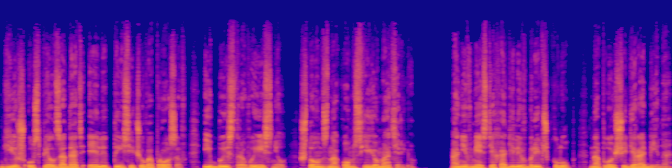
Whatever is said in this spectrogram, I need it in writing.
Гирш успел задать Элли тысячу вопросов и быстро выяснил, что он знаком с ее матерью. Они вместе ходили в бридж-клуб на площади Рабина,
